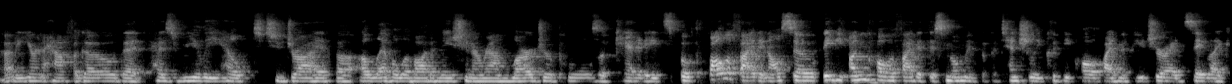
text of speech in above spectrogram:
about a year and a half ago that has really helped to drive a, a level of automation around larger pools of candidates both qualified and also maybe unqualified at this moment but potentially could be qualified in the future i'd say like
